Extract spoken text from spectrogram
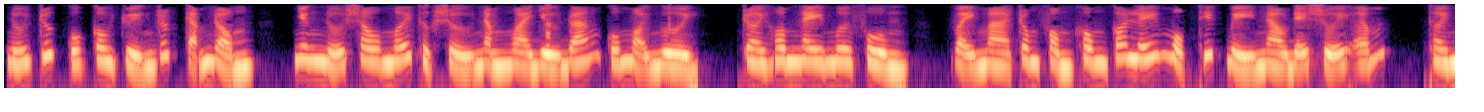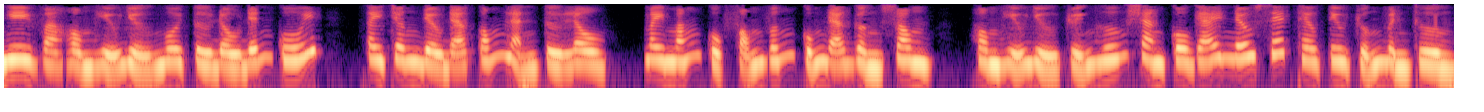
nửa trước của câu chuyện rất cảm động, nhưng nửa sau mới thực sự nằm ngoài dự đoán của mọi người, trời hôm nay mưa phùn, vậy mà trong phòng không có lấy một thiết bị nào để sưởi ấm thời nghi và Hồng Hiểu Dự ngôi từ đầu đến cuối, tay chân đều đã cống lạnh từ lâu, may mắn cuộc phỏng vấn cũng đã gần xong, Hồng Hiểu Dự chuyển hướng sang cô gái nếu xét theo tiêu chuẩn bình thường,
